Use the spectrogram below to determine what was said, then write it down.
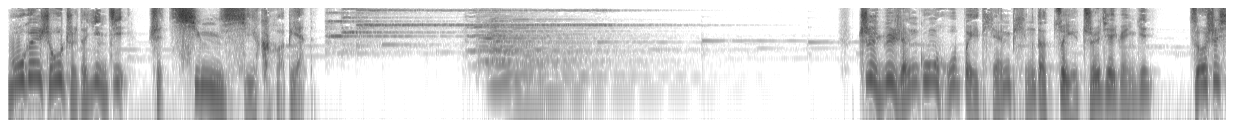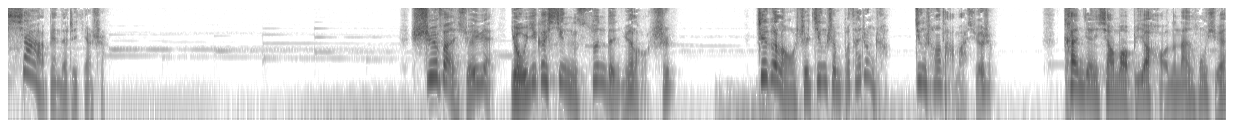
五根手指的印记是清晰可辨的。至于人工湖被填平的最直接原因，则是下边的这件事儿。师范学院有一个姓孙的女老师，这个老师精神不太正常，经常打骂学生，看见相貌比较好的男同学，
